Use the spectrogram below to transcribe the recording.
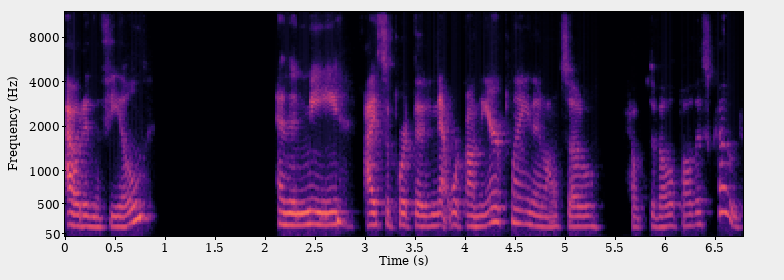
out in the field and then me i support the network on the airplane and also help develop all this code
